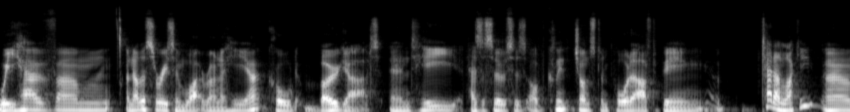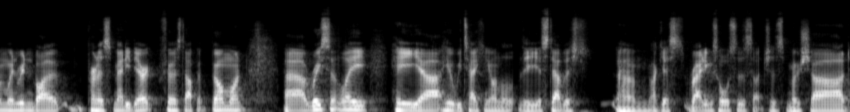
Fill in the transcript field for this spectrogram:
we have um, another Cerise and White runner here called Bogart, and he has the services of Clint Johnston Porter after being a tad unlucky um, when ridden by apprentice Maddie Derrick, first up at Belmont. Uh, recently, he uh, he'll be taking on the, established, um, I guess, ratings horses such as Moshard,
